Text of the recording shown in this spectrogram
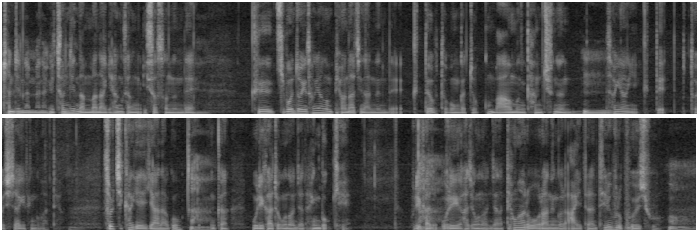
천진난만하게 천진난만하게 항상 있었었는데 네. 그 기본적인 성향은 변하진 않는데 그때부터 뭔가 조금 마음은 감추는 음. 성향이 그때부터 시작이 된 것 같아요. 음. 솔직하게 얘기 안 하고 아. 그러니까 우리 가족은 언제나 행복해. 우리 아. 가족 우리 가족은 언제나 평화로워라는 걸 아이들한테 일부러 보여주고 어.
